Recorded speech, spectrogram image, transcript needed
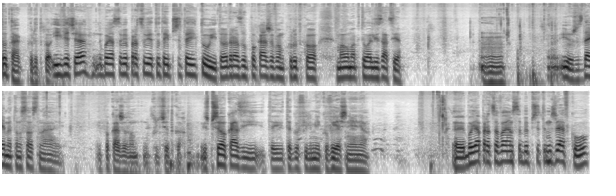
To tak, krótko. I wiecie, no bo ja sobie pracuję tutaj przy tej tui, to od razu pokażę wam krótko małą aktualizację. Mm. Już zdejmę tą sosnę i, i pokażę wam króciutko. Już przy okazji tej, tego filmiku wyjaśnienia. Y, Bo ja pracowałem sobie przy tym drzewku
